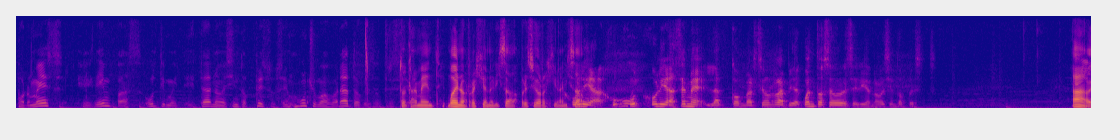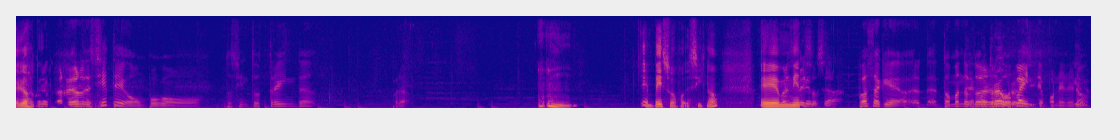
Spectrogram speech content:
por mes el Game Pass Ultimate está a 900 pesos. Es mucho más barato que esos 3 Totalmente. Bueno, regionalizados, precio regionalizado. Julia, Ju- Ju- Julia, haceme la conversión rápida. ¿Cuántos euros serían 900 pesos? Ah, los, Yo creo que alrededor de 7 o un poco 230. Para, en pesos, vos decís, ¿no? Eh, que- Pesos, o sea, pasa que tomando el dólar cuatro euros, 2.20, ponele, ¿no? Mira.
